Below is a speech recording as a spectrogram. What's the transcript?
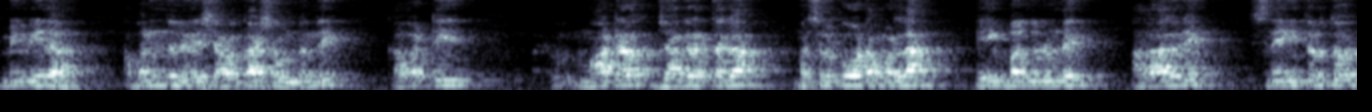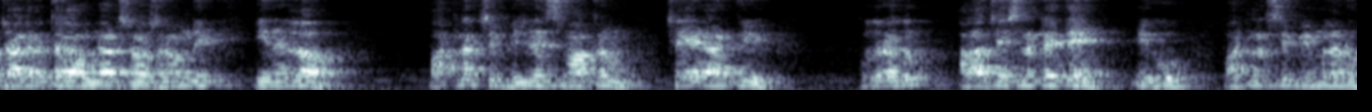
మీ మీద అపనిందలు వేసే అవకాశం ఉంటుంది. కాబట్టి మాట జాగ్రత్తగా మసలుకోవటం వల్ల ఏ ఇబ్బందులు ఉండవు అలాగనే స్నేహితులతో జాగ్రత్తగా ఉండాల్సిన అవసరం ఉంది. ఈ నెలలో పార్ట్నర్షిప్ బిజినెస్ మాత్రం చేయడానికి కుదరదు. అలా చేసినట్టయితే మీకు పార్ట్నర్షిప్ మిమ్మలను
